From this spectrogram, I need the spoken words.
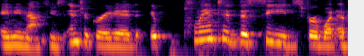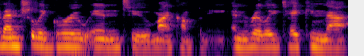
Amy Matthews integrated. It planted the seeds for what eventually grew into my company and really taking that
